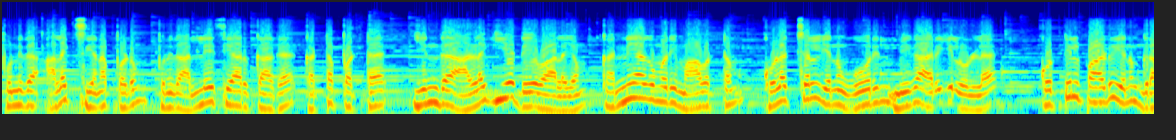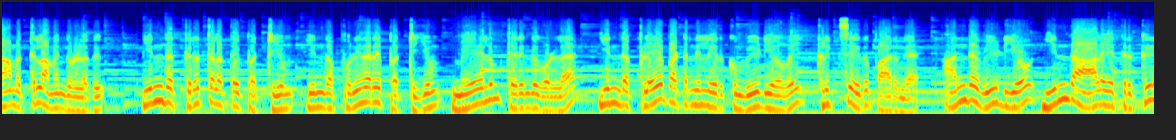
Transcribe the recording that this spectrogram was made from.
புனித அலெக்ஸ் எனப்படும் புனித அல்லேசியாருக்காக கட்டப்பட்ட இந்த அழகிய தேவாலயம் கன்னியாகுமரி மாவட்டம் குளச்சல் எனும் ஊரின் மிக அருகில் உள்ள கொட்டில்பாடு எனும் கிராமத்தில் அமைந்துள்ளது. இந்த திருத்தலத்தை பற்றியும் இந்த புனிதரை பற்றியும் மேலும் தெரிந்து கொள்ள இந்த பிளே பட்டனில் இருக்கும் வீடியோவை கிளிக் செய்து பாருங்க. அந்த வீடியோ இந்த ஆலயத்திற்கு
